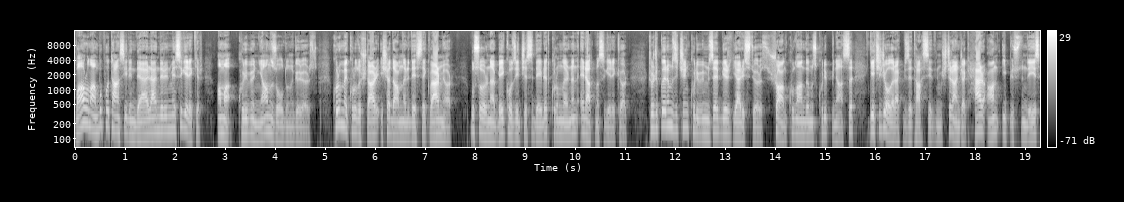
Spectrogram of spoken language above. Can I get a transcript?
Var olan bu potansiyelin değerlendirilmesi gerekir. Ama kulübün yalnız olduğunu görüyoruz. Kurum ve kuruluşlar, iş adamları destek vermiyor. Bu soruna Beykoz ilçesi devlet kurumlarının el atması gerekiyor. Çocuklarımız için kulübümüze bir yer istiyoruz. Şu an kullandığımız kulüp binası geçici olarak bize tahsis edilmiştir ancak her an ip üstündeyiz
